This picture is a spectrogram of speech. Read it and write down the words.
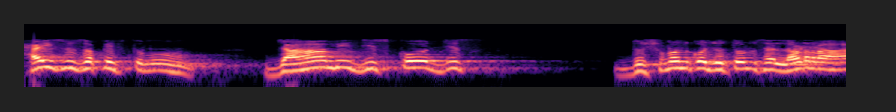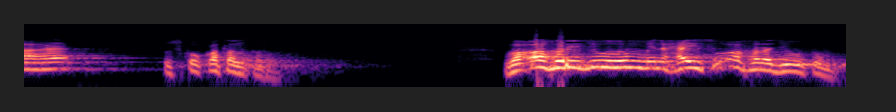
حیث ثقفت منہم جہاں بھی جس کو جس دشمن کو جو تم سے لڑ رہا ہے، اس کو قتل کرو۔ وہ اخرجو من حیث اخرجو تم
